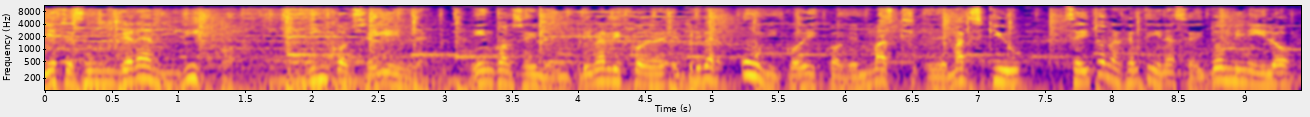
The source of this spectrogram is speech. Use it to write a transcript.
Y este es un gran disco, inconseguible, inconseguible. El primer disco, de- el primer único disco de Max, de Max Q se editó en Argentina, se editó en vinilo,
